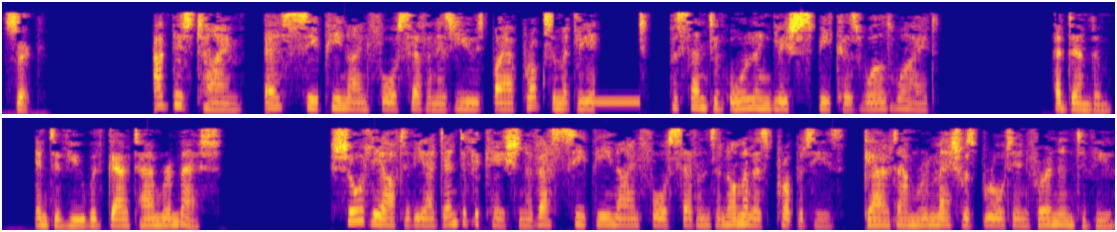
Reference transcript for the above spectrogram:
sick. At this time, SCP-947 is used by approximately 8% of all English speakers worldwide. Addendum Interview with Gautam Ramesh. Shortly after the identification of SCP-947's anomalous properties, Gautam Ramesh was brought in for an interview.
